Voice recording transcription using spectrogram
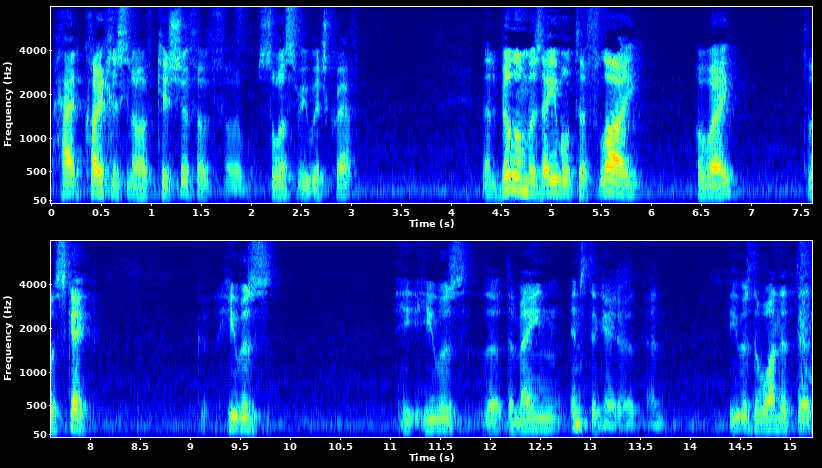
had koiches, you know, of kishuf, of uh, sorcery, witchcraft. That Bilam was able to fly away to escape. He was he, he was the, the main instigator, and he was the one that, that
